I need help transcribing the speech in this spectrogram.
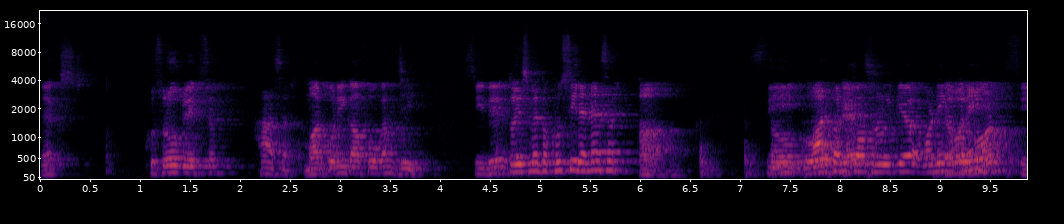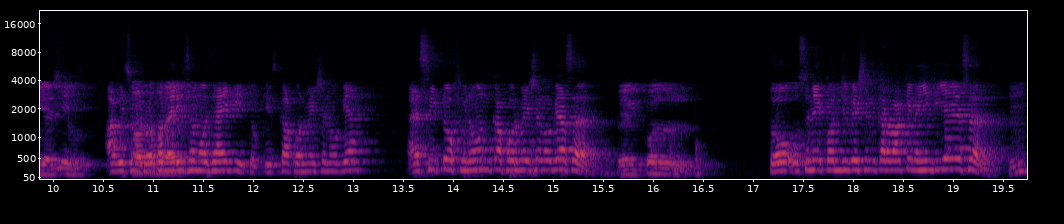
है नेक्स्ट खुसरोव रिएक्शन। हाँ सर। मार्कोनी कफ होगा। जी। सीधे। तो इसमें तो खुश ही रहना है सर। हाँ। तो मार्कोनिकॉफ रूल के अकॉर्डिंग अपने बॉन्ड CH2 ये। अब इसमें प्रोटोमेरिज्म हो जाएगी तो किसका फॉर्मेशन हो गया? एसिटोफिनोन का फॉर्मेशन हो गया सर बिल्कुल। तो उसने कॉन्जुगेशन करवा के नहीं दिया है सर हम्म।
